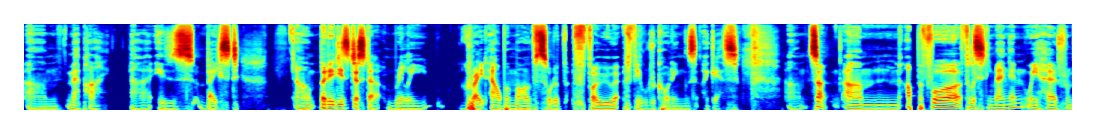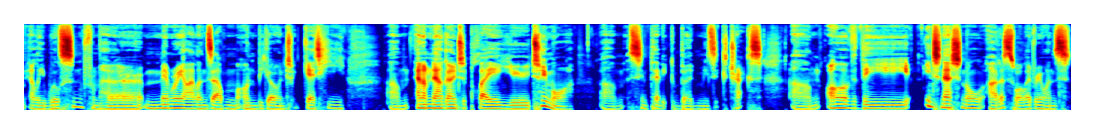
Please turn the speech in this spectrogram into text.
um, Mappa uh, is based. Um, but it is just a really great album of sort of faux field recordings, I guess. Um, so, um, up before Felicity Mangan, we heard from Ellie Wilson from her Memory Islands album on Bigo and Twigetti. Um, and I'm now going to play you two more um, synthetic bird music tracks um, of the international artists. Well, everyone's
